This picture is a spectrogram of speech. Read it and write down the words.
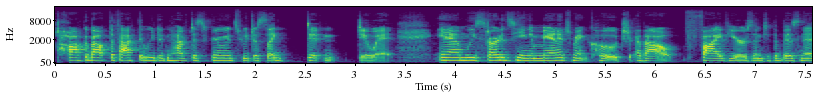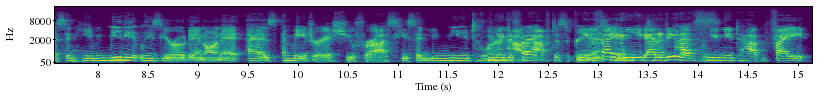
talk about the fact that we didn't have disagreements. We just like didn't do it. And we started seeing a management coach about five years into the business, and he immediately zeroed in on it as a major issue for us. He said, "You need to learn need to how fight. to have disagreements. You, you, you got to do have, this. You need to have fight."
